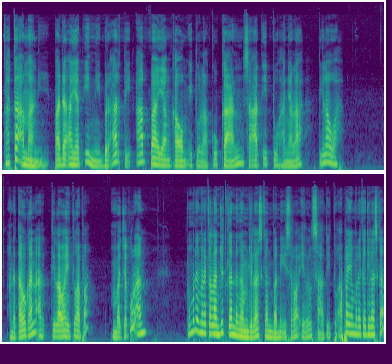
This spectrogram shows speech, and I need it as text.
Kata Amani pada ayat ini berarti apa yang kaum itu lakukan saat itu hanyalah tilawah. Anda tahu kan tilawah itu apa? Membaca Quran. Kemudian mereka lanjutkan dengan menjelaskan Bani Israel saat itu. Apa yang mereka jelaskan?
